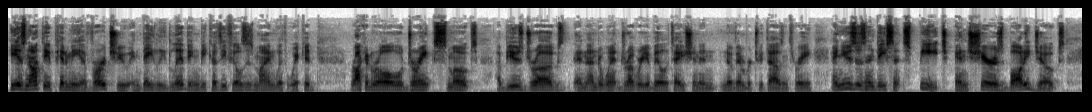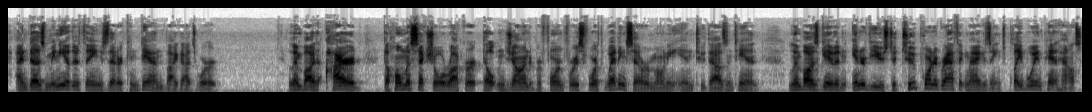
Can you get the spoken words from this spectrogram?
He is not the epitome of virtue in daily living because he fills his mind with wicked rock and roll, drinks, smokes, abused drugs, and underwent drug rehabilitation in November 2003, and uses indecent speech and shares bawdy jokes and does many other things that are condemned by God's Word. Limbaugh hired the homosexual rocker Elton John to perform for his fourth wedding ceremony in 2010. Limbaugh has given interviews to two pornographic magazines, Playboy and Penthouse,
